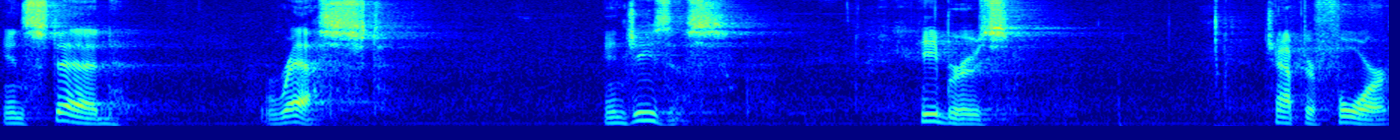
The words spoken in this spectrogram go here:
Instead, rest in Jesus. Hebrews chapter 4.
